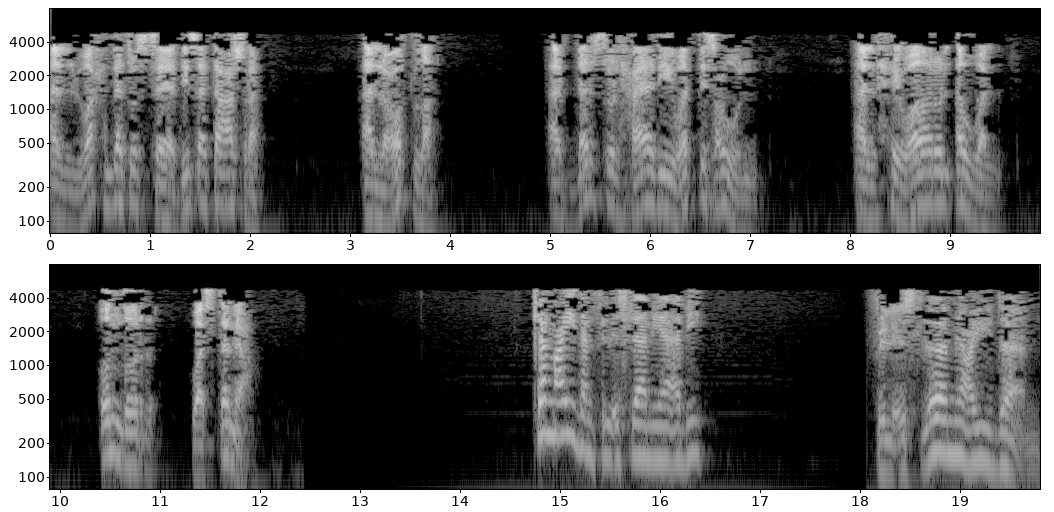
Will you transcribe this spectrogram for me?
الوحدة السادسة عشرة. العطلة. الدرس الحادي والتسعون. الحوار الأول. انظر واستمع. كم عيدا في الإسلام يا أبي؟ في الإسلام عيدان.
